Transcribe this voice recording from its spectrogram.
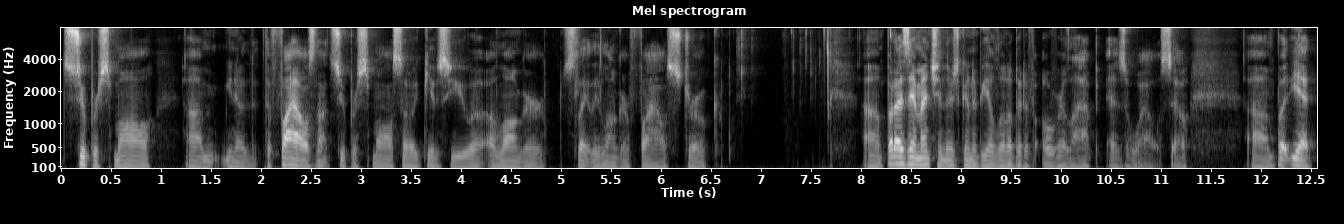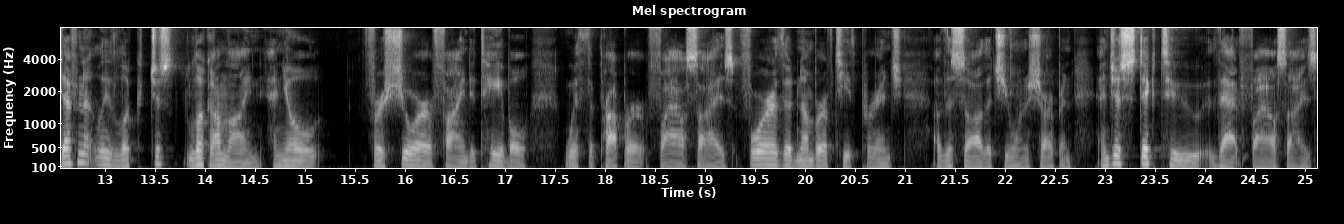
super small. Um, you know, the, the file is not super small, so it gives you a, a longer, slightly longer file stroke. Uh, but as I mentioned, there's going to be a little bit of overlap as well. So, um, but yeah, definitely look just look online, and you'll for sure find a table with the proper file size for the number of teeth per inch of the saw that you want to sharpen and just stick to that file size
